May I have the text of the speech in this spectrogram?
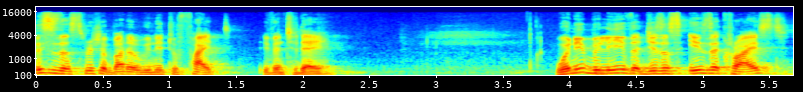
This is the spiritual battle we need to fight even today. When you believe that Jesus is the Christ,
